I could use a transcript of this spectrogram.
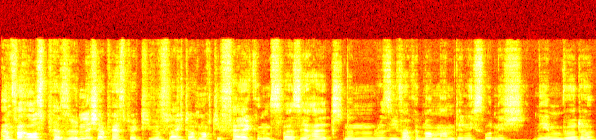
einfach aus persönlicher Perspektive vielleicht auch noch die Falcons, weil sie halt einen Receiver genommen haben, den ich so nicht nehmen würde.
